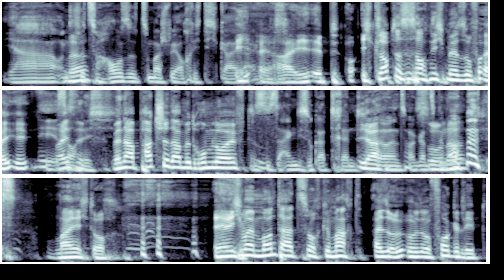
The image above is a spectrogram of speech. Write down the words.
Ja, und Ne? für zu Hause zum Beispiel auch richtig geil. eigentlich. Ja, ich glaube, das ist auch nicht mehr so. Ich Nee, ist weiß auch nicht. nicht. Wenn Apache damit rumläuft, Das ist eigentlich sogar Trend. Ja, ganz so, genau ne? meine ich doch. Äh, ich meine, Monte hat es doch gemacht, also vorgelebt.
